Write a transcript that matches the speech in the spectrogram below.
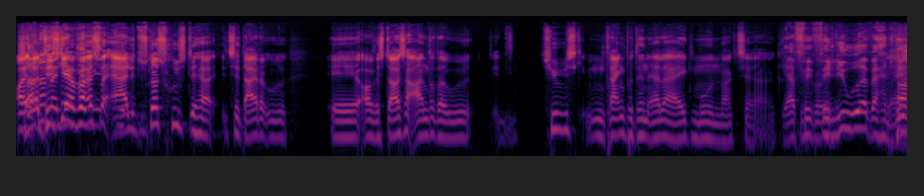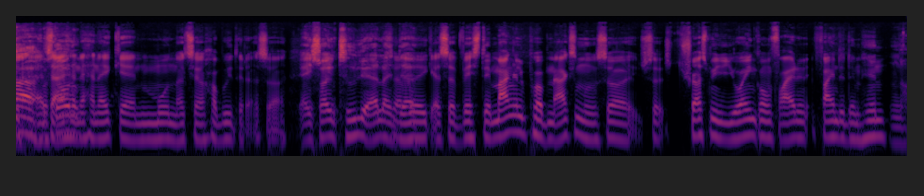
og er det skal jeg også være ærlig. Du skal også huske det her til dig derude. Øh, og hvis der også er andre derude, typisk en dreng på den alder er ikke moden nok til at... ja, gå find, ind. find lige ud af, hvad han Ja, vil. altså, Forstår han, du? han er ikke uh, moden nok til at hoppe ud i det der, så, Ja, i så en tidlig alder så end jeg ved ikke, altså hvis det er mangel på opmærksomhed, så, så trust me, you ain't gonna find it, find it them hen. Nej.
